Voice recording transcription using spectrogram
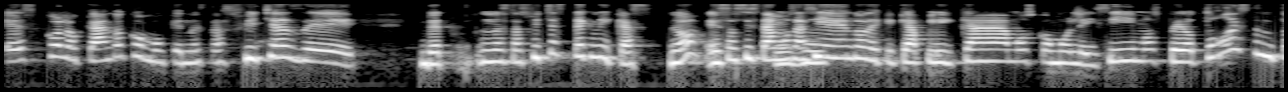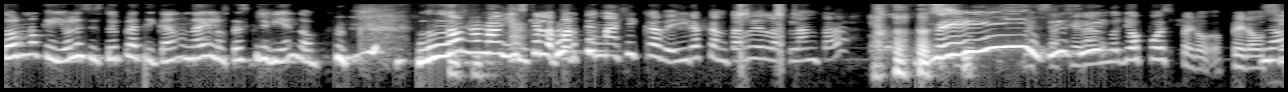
es colocando como que nuestras fichas de, de nuestras fichas técnicas, ¿no? Eso sí estamos haciendo, de que, aplicamos, cómo le hicimos, pero todo este entorno que yo les estoy platicando, nadie lo está escribiendo. No, no, no, y es que la parte mágica de ir a cantarle a la planta, sí, sí, exagerando yo pues, pero, pero sí,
